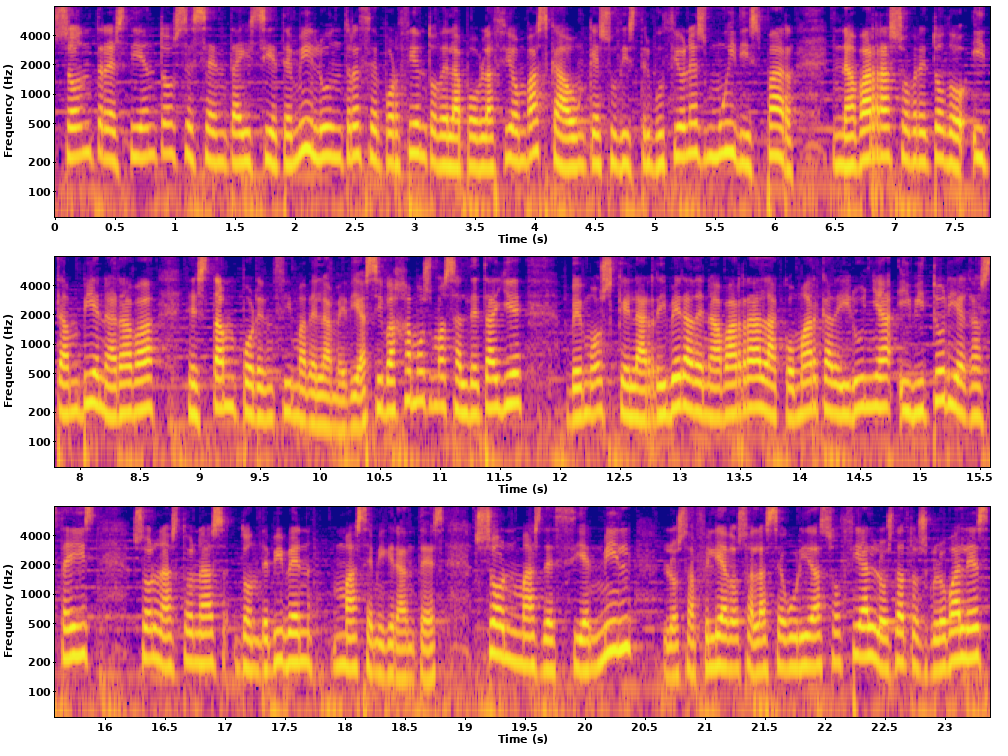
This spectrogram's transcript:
Son 367.000, un 13% de la población vasca, aunque su distribución es muy dispar. Navarra, sobre todo, y también Araba están por encima de la media. Si bajamos más al detalle, vemos que la ribera de Navarra, la comarca de Iruña y Vitoria-Gasteiz son las zonas donde viven más emigrantes. Son más de 100.000 los afiliados a la Seguridad Social. Los datos globales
